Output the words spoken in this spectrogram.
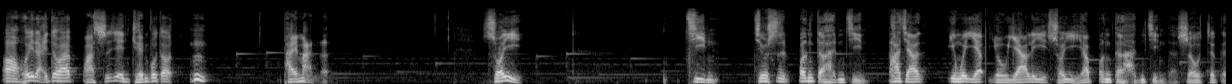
啊？”回来都要把时间全部都嗯排满了。所以紧就是绷得很紧，大家因为要有压力，所以要绷得很紧的时候，这个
